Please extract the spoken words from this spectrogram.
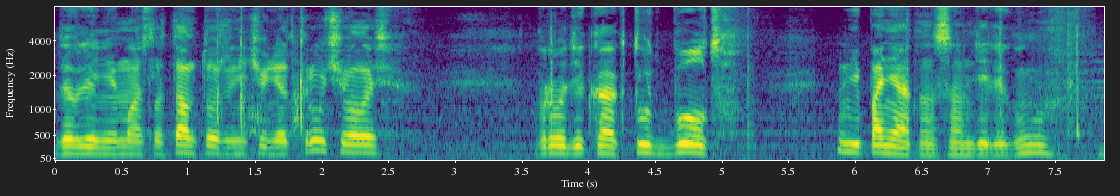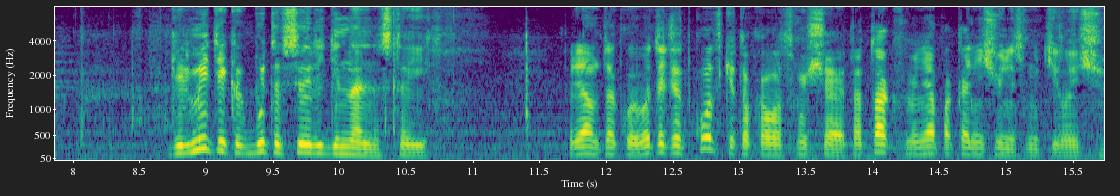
Давление масла. Там тоже ничего не откручивалось. Вроде как. Тут болт, ну, непонятно на самом деле. Ну, в гермете как будто все оригинально стоит. Прям такой. Вот эти вот коцки только вот смущают. А так меня пока ничего не смутило еще.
